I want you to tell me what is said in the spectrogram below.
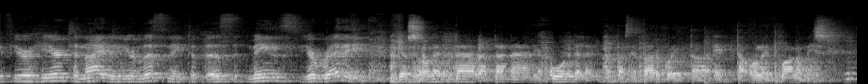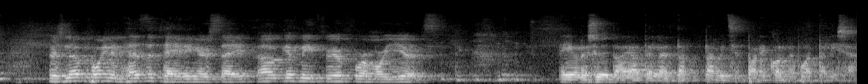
If you're here tonight and you're listening to this, it means you're ready. Jos olet täällä tänään ja kuuntelet tätä, se tarkoittaa, että olet valmis. There's no point in hesitating or say, oh, give me three or four more years. Ei ole syytä ajatella, että tarvitsen pari-kolme vuotta lisää.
